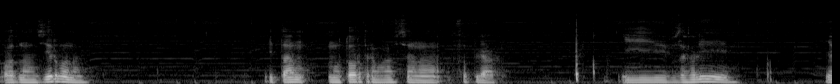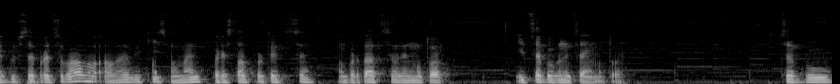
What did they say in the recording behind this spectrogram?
одна зірвана. І там мотор тримався на соплях. І взагалі, якби все працювало, але в якийсь момент перестав крутитися, обертатися один мотор. І це був не цей мотор. Це був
